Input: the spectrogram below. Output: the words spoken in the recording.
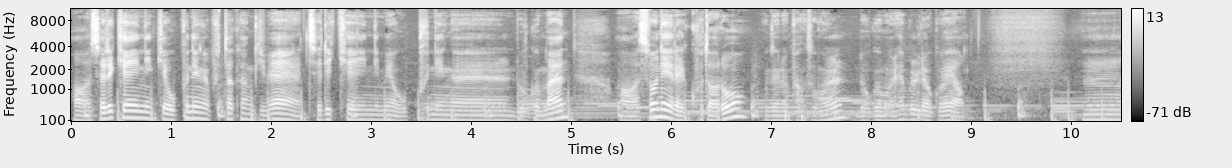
어, 제리케이님께 오프닝을 부탁한 김에 제리케이님의 오프닝을 녹음한 어, 소니 레코더로 오늘은 방송을 녹음을 해보려고 해요. 음,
